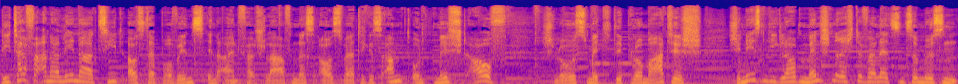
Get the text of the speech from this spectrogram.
Die taffe Annalena zieht aus der Provinz in ein verschlafenes Auswärtiges Amt und mischt auf. Schluss mit diplomatisch. Chinesen, die glauben, Menschenrechte verletzen zu müssen.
